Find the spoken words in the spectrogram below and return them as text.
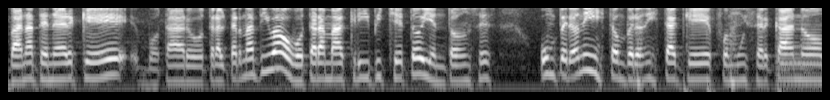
van a tener que votar otra alternativa o votar a Macri y Pichetto y entonces un peronista, un peronista que fue muy cercano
